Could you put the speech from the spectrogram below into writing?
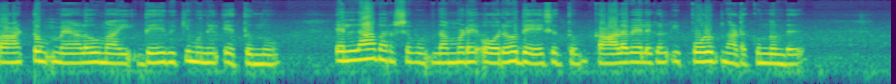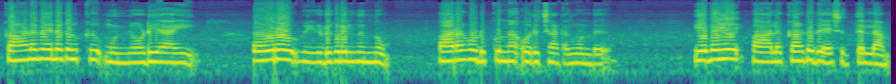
പാട്ടും മേളവുമായി ദേവിക്ക് മുന്നിൽ എത്തുന്നു. എല്ലാ വർഷവും നമ്മുടെ ഓരോ ദേശത്തും കാളവേലകൾ ഇപ്പോഴും നടക്കുന്നുണ്ട്. കാളവേലകൾക്ക് മുന്നോടിയായി ഓരോ വീടുകളിൽ നിന്നും പറ കൊടുക്കുന്ന ഒരു ചടങ്ങുണ്ട്. ഇവയെ പാലക്കാട് ദേശത്തെല്ലാം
